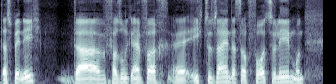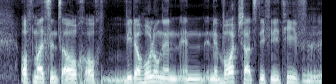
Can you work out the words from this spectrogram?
das bin ich da versuche ich einfach äh, ich zu sein, das auch vorzuleben und oftmals sind es auch, auch Wiederholungen in, in dem Wortschatz, definitiv. Mhm.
